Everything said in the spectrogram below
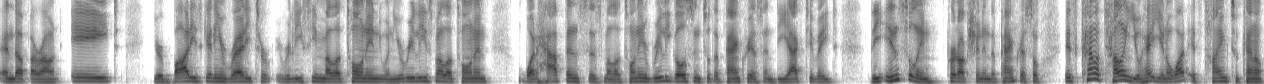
end up around eight. Your body's getting ready to releasing melatonin. When you release melatonin, what happens is melatonin really goes into the pancreas and deactivate the insulin production in the pancreas. So it's kind of telling you, hey, you know what? It's time to kind of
